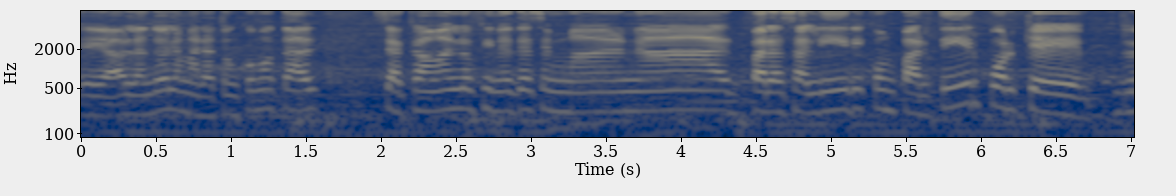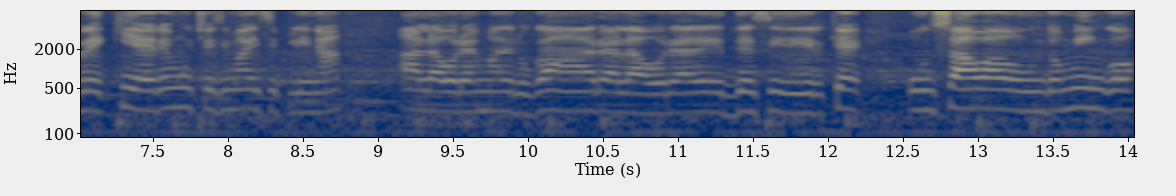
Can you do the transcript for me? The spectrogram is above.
eh, hablando de la maratón como tal, se acaban los fines de semana para salir y compartir porque requiere muchísima disciplina a la hora de madrugar, a la hora de decidir que un sábado o un domingo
